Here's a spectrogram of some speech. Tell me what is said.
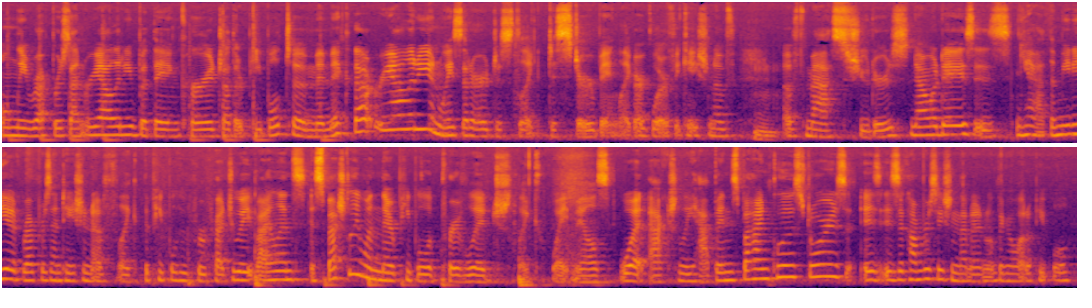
only represent reality, but they encourage other people to mimic that reality in ways that are just like disturbing. Like our glorification of hmm. of mass shooters nowadays is yeah, the media representation of like the people who perpetuate violence, especially when they're people of privilege, like white males, what actually happens behind closed doors is, is a conversation that I don't think a lot of people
